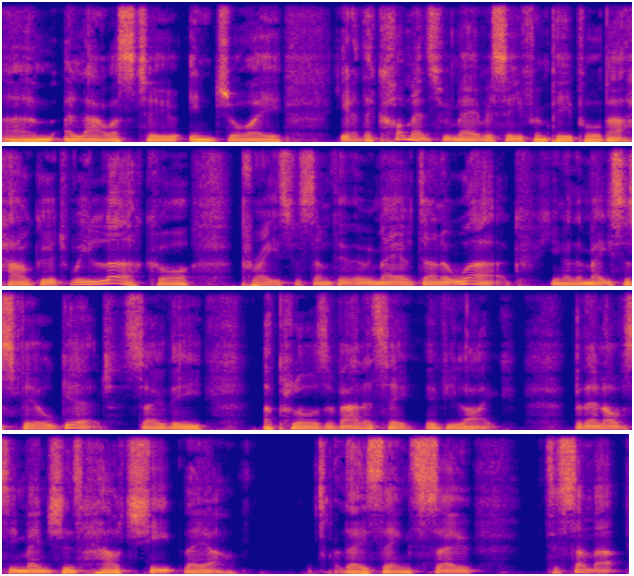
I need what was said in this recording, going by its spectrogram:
um, allow us to enjoy, you know, the comments we may receive from people about how good we look or praise for something that we may have done at work, you know, that makes us feel good. So the applause of vanity, if you like, but then obviously mentions how cheap they are, those things. So to sum up,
